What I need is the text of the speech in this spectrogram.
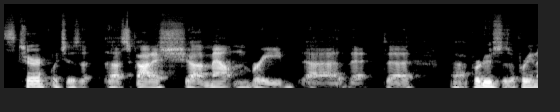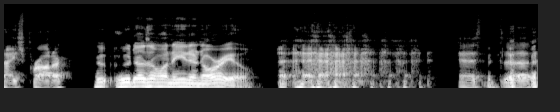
Sure, which is a, a Scottish mountain breed that produces a pretty nice product. Who, who doesn't want to eat an Oreo? and uh,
